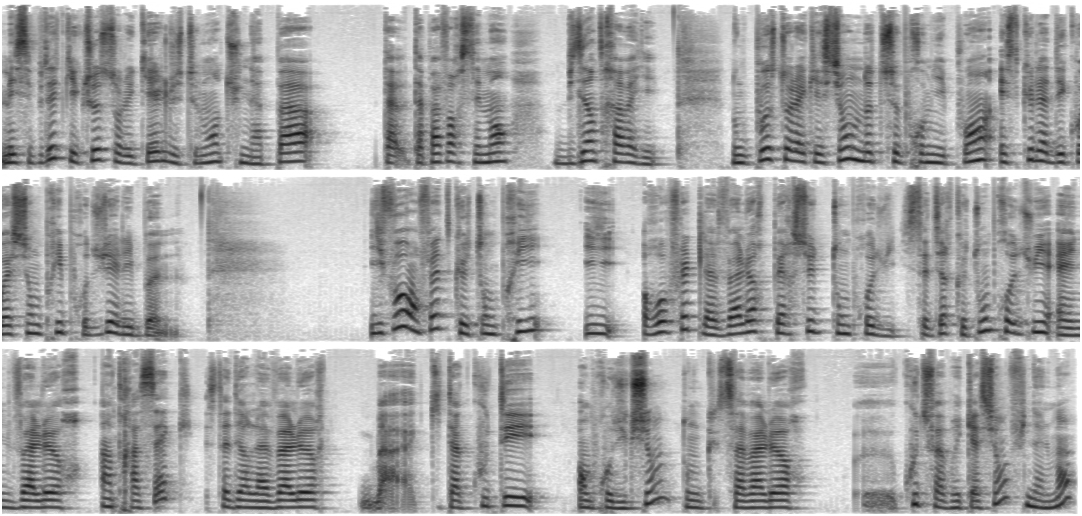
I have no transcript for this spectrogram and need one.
mais c'est peut-être quelque chose sur lequel justement tu n'as pas, t'as pas forcément bien travaillé. Donc pose-toi la question, note ce premier point, est-ce que l'adéquation prix-produit elle est bonne? Il faut en fait que ton prix il reflète la valeur perçue de ton produit. C'est-à-dire que ton produit a une valeur intrinsèque, c'est-à-dire la valeur bah, qui t'a coûté en production, donc sa valeur euh, coût de fabrication finalement.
